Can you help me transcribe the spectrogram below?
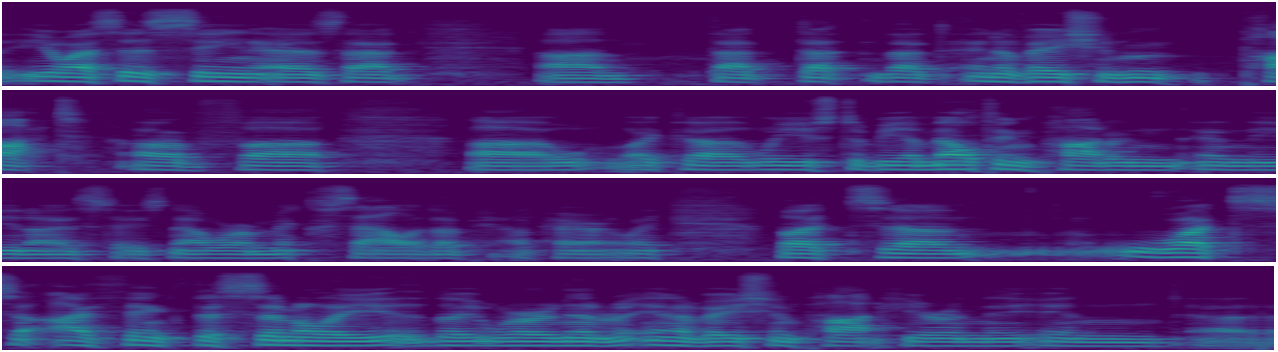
the U.S. is seen as that um, that, that that innovation pot of uh, uh, like uh, we used to be a melting pot in, in the United States. Now we're a mixed salad, apparently. But um, what I think the simile, the, we're an innovation pot here in the in uh,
